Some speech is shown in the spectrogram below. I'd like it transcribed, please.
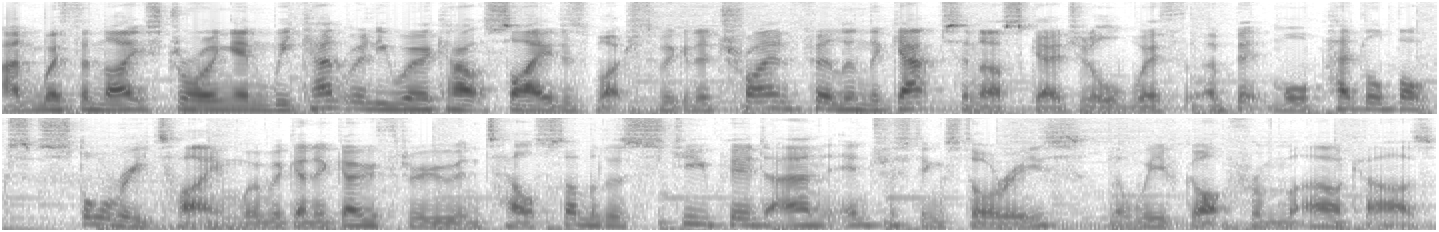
And with the nights drawing in, we can't really work outside as much, so we're going to try and fill in the gaps in our schedule with a bit more Pedalbox story time, where we're going to go through and tell some of the stupid and interesting stories that we've got from our cars.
